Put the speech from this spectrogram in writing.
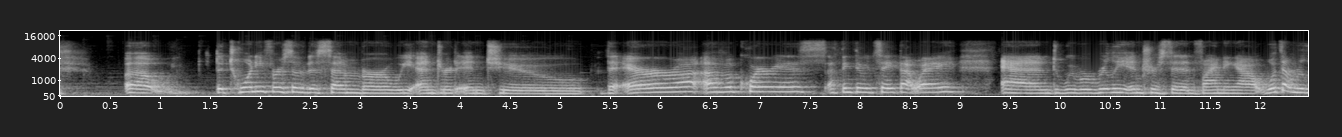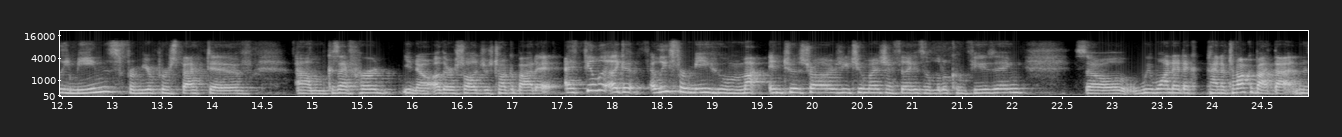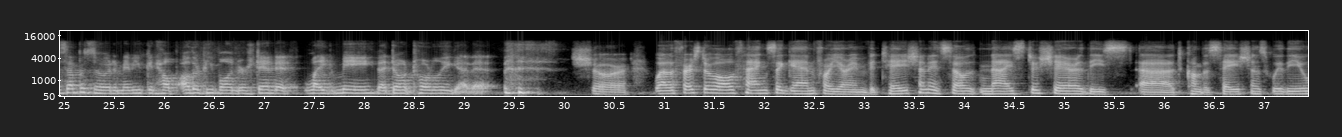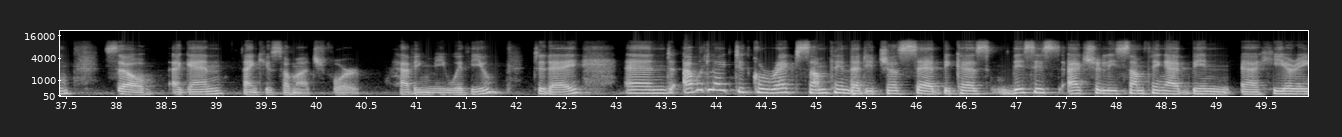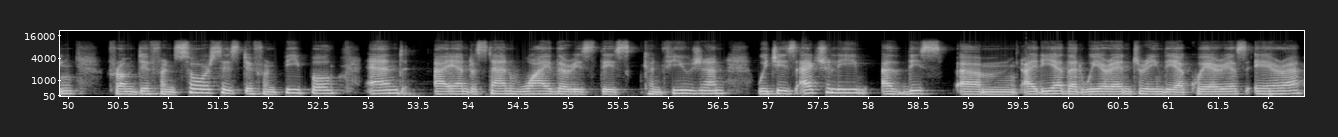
uh, the 21st of December, we entered into the era of Aquarius. I think they would say it that way. And we were really interested in finding out what that really means from your perspective because um, I've heard you know other astrologers talk about it. I feel like at least for me, who I'm not into astrology too much, I feel like it's a little confusing. So we wanted to kind of talk about that in this episode, and maybe you can help other people understand it, like me, that don't totally get it. Sure. Well, first of all, thanks again for your invitation. It's so nice to share these uh, conversations with you. So, again, thank you so much for having me with you today. And I would like to correct something that you just said, because this is actually something I've been uh, hearing from different sources, different people. And I understand why there is this confusion, which is actually uh, this um, idea that we are entering the Aquarius era.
